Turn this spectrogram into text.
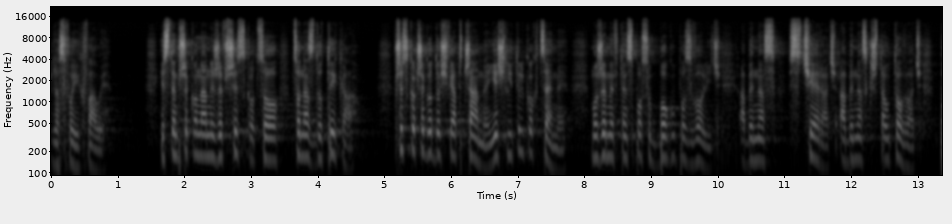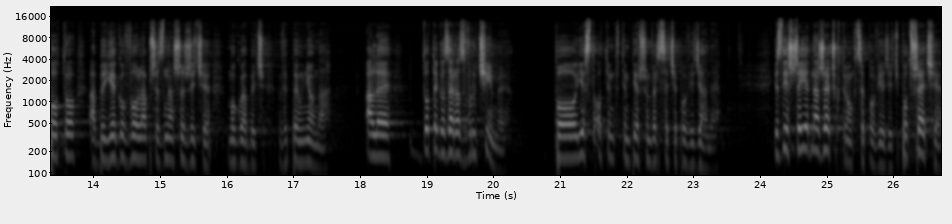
dla swojej chwały. Jestem przekonany, że wszystko, co, co nas dotyka, wszystko, czego doświadczamy, jeśli tylko chcemy, możemy w ten sposób Bogu pozwolić, aby nas ścierać, aby nas kształtować, po to, aby Jego wola przez nasze życie mogła być wypełniona. Ale do tego zaraz wrócimy, bo jest o tym w tym pierwszym wersecie powiedziane. Jest jeszcze jedna rzecz, którą chcę powiedzieć. Po trzecie,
